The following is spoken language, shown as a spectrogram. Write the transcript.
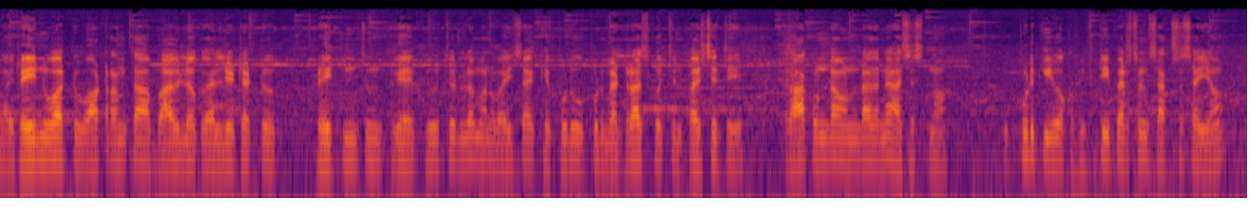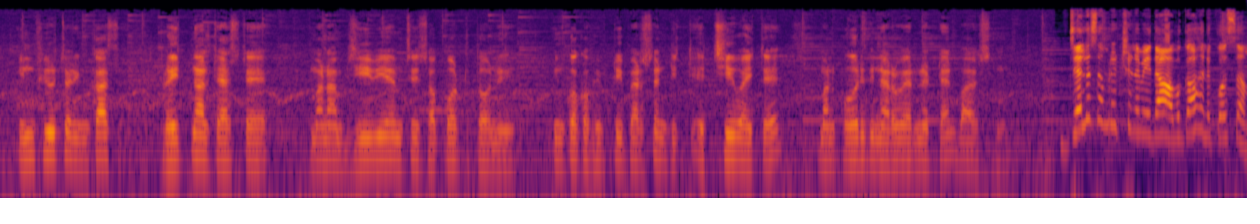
రెయిన్ వాటర్ వాటర్ అంతా బావిలోకి వెళ్ళేటట్టు ప్రయత్నించే ఫ్యూచర్లో మన వైజాగ్ ఎప్పుడు ఇప్పుడు మెడ్రాస్కి వచ్చిన పరిస్థితి రాకుండా ఉండదని ఆశిస్తున్నాం. ఇప్పటికి ఒక ఫిఫ్టీ పర్సెంట్ సక్సెస్ అయ్యాం. ఇన్ ఫ్యూచర్ ఇంకా ప్రయత్నాలు చేస్తే మన జీవీఎంసీ సపోర్ట్తోని ఇంకొక ఫిఫ్టీ పర్సెంట్ అచీవ్ అయితే మన కోరిక నెరవేరినట్టే అని భావిస్తున్నాం. జల సంరక్షణ మీద అవగాహన కోసం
